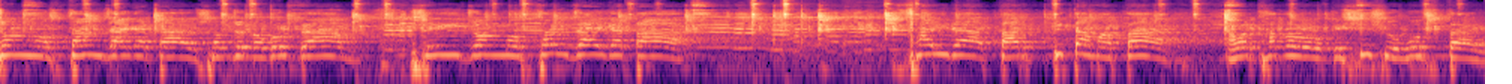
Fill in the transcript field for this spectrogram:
জন্মস্থান জায়গাটা সঞ্জয়নগর গ্রাম। জন্মস্থান জায়গাটা। সাইরা তার পিতা মাতা আমার খাজা বাবাকে শিশু অবস্থায়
